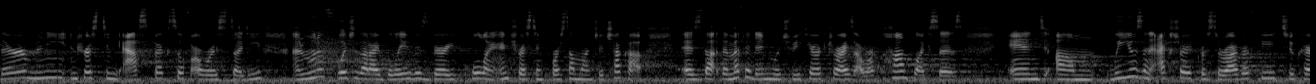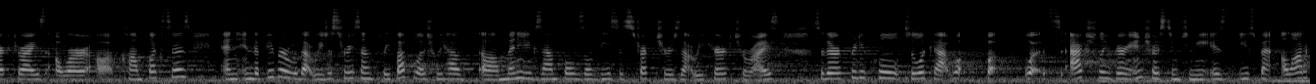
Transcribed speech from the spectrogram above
There are many interesting aspects of our study and one of which that I believe is very cool and interesting for someone to check out is that the method in which we characterize our complexes and um, we use an X-ray crystallography to characterize our uh, complexes and in the paper that we just recently published we have uh, many examples of these structures that we characterize so they're pretty cool to look at. What, but what's actually very interesting to me is you spent a lot of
